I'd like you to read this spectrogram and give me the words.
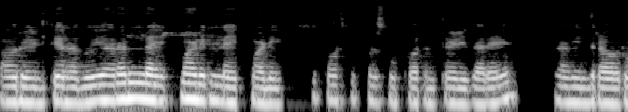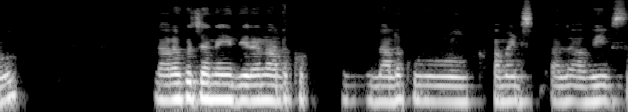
ಅವ್ರು ಹೇಳ್ತಿರೋದು, ಯಾರೆಲ್ಲ ಲೈಕ್ ಮಾಡಿ ಲೈಕ್ ಮಾಡಿ. ಸೂಪರ್ ಸೂಪರ್ ಸೂಪರ್, ಅಂತ ಹೇಳಿದ್ದಾರೆ ರವೀಂದ್ರ ಅವರು. ನಾಲ್ಕು ಜನ ಇದ್ದೀರಾ? ನಾಲ್ಕು ನಾಲ್ಕು ಕಮೆಂಟ್ಸ್ ಅಲ್ಲ ವೀವ್ಸ್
